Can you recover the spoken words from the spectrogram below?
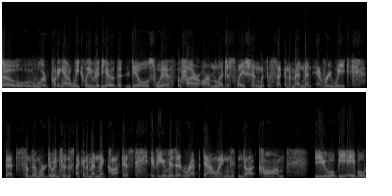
So we're putting out a weekly video that deals with firearm legislation with the Second Amendment every week. That's something we're doing through the Second Amendment Caucus. If you visit repdowling.com, you will be able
